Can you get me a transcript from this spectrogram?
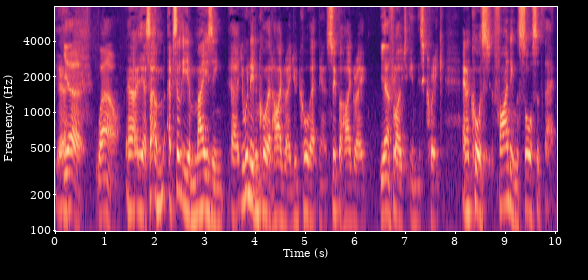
Yeah. Yeah. Wow. Uh, yeah. So um, absolutely amazing. Uh, you wouldn't even call that high grade. You'd call that you know, super high grade yeah. float in this creek. And of course, finding the source of that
